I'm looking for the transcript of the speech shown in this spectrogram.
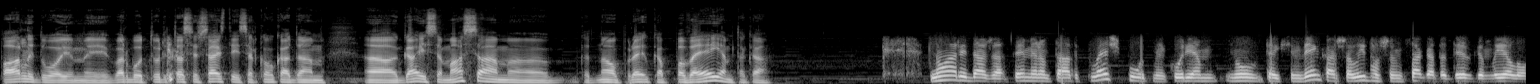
Pārlidojumi, varbūt tur tas ir saistīts ar kaut kādām uh, gaisa masām, uh, kad nav pre, pa vējam. Nu, arī dažādi, piemēram, tādi plešpūtni, kuriem, nu, teiksim, vienkārša lidošana sagada diezgan lielu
